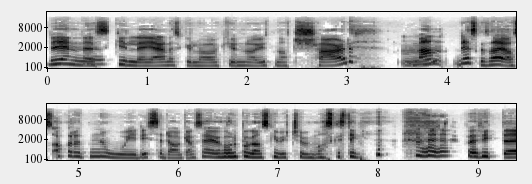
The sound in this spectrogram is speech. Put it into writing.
Det er en eh, skill jeg gjerne skulle ha kunnet utenat sjæl. Mm. Men det skal sies, akkurat nå i disse dager så har jeg holdt på ganske mye med maskesting. For jeg fikk det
